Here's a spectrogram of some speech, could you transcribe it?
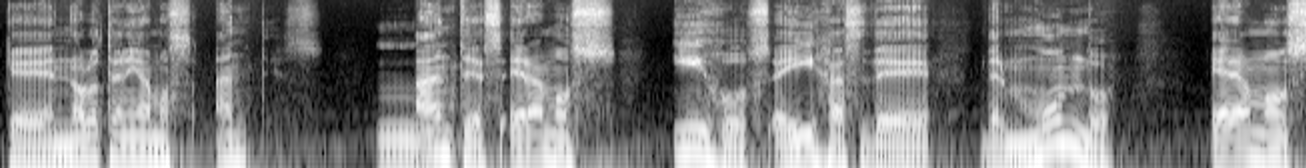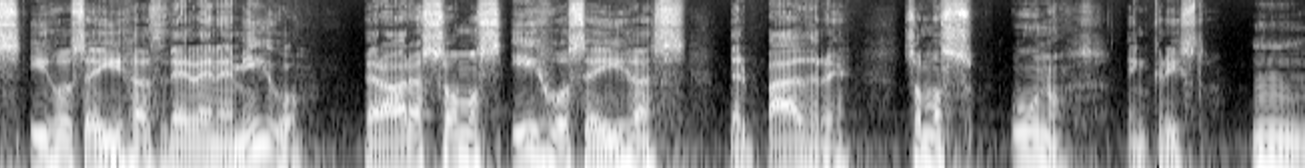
que no lo teníamos antes. Mm. Antes éramos hijos e hijas de, del mundo, éramos hijos e hijas del enemigo, pero ahora somos hijos e hijas del Padre, somos unos en Cristo. Mm.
